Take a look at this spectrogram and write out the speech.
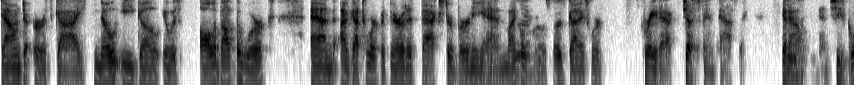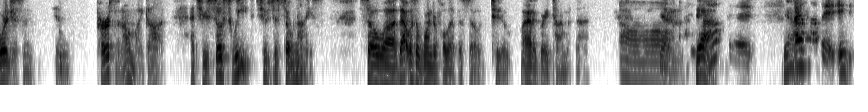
down to earth guy, no ego. It was all about the work and I got to work with Meredith Baxter, Birney, and Michael. Gross. Those guys were great act, just fantastic, you know. Mm. And she's gorgeous in in person. Oh my god! And she was so sweet. She was just so nice. So uh, that was a wonderful episode too. I had a great time with that. Oh, yeah, yeah, love it. Yeah, I love it. It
